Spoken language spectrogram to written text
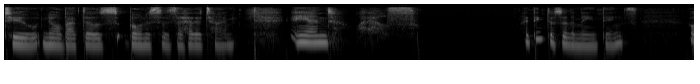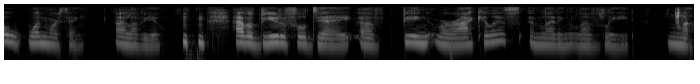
to know about those bonuses ahead of time. And what else? I think those are the main things. Oh, one more thing. I love you. Have a beautiful day of being miraculous and letting love lead. Mwah.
